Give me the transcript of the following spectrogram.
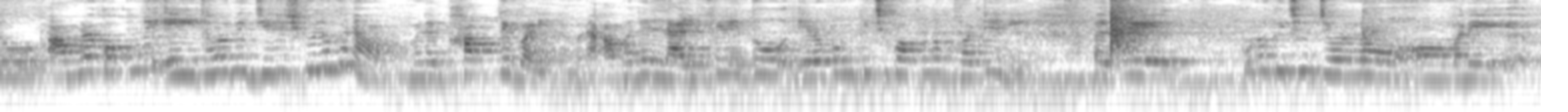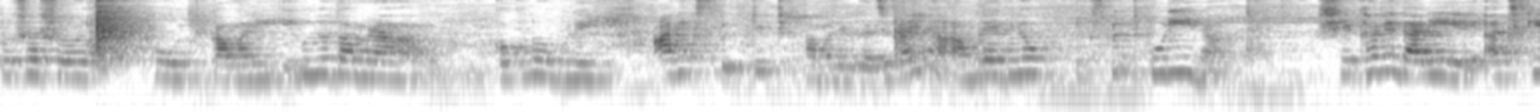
তো আমরা কখনো এই ধরনের জিনিসগুলোকে না মানে ভাবতে পারি না। মানে আমাদের লাইফে তো এরকম কিছু কখনো ঘটেনি, যে কোনো কিছুর জন্য মানে প্রশাসন কোর্ট কামারি, এগুলো তো আমরা কখনো মানে আনএক্সপেক্টেড আমাদের কাছে, তাই না? আমরা এগুলো এক্সপেক্ট করিই না। সেখানে দাঁড়িয়ে আজকে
